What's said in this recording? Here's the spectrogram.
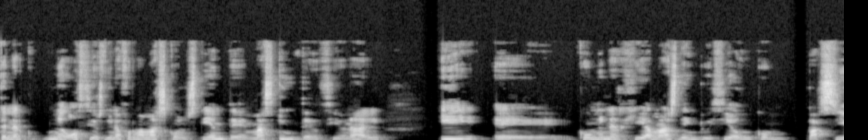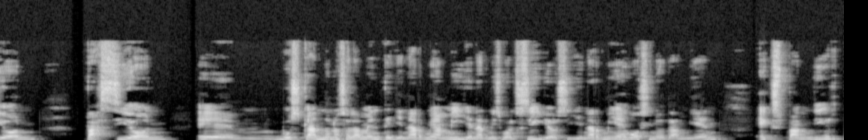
tener negocios de una forma más consciente, más intencional y eh, con una energía más de intuición, compasión, pasión, em, buscando no solamente llenarme a mí, llenar mis bolsillos y llenar mi ego, sino también expandir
